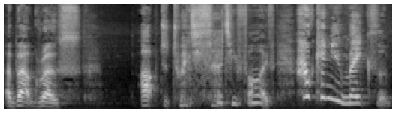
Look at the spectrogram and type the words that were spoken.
about growth up to 2035, how can you make them?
